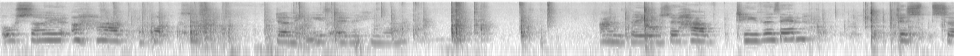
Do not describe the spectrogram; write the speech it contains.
Also, I have a box of dummies over here. And they also have teethers in. Just so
